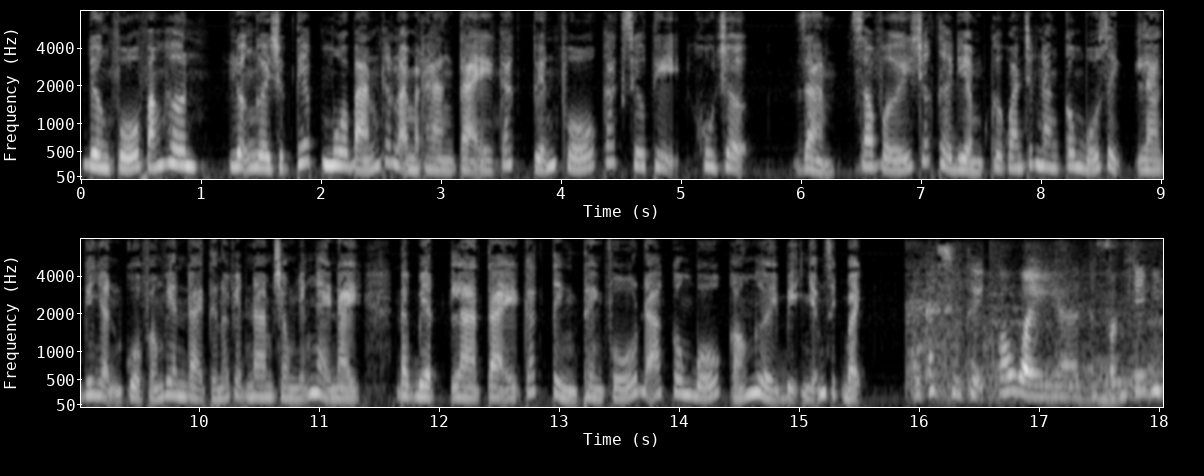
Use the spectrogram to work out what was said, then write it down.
Đường phố vắng hơn, lượng người trực tiếp mua bán các loại mặt hàng tại các tuyến phố, các siêu thị, khu chợ giảm so với trước thời điểm cơ quan chức năng công bố dịch là ghi nhận của phóng viên Đài Tiếng Nói Việt Nam trong những ngày này, đặc biệt là tại các tỉnh, thành phố đã công bố có người bị nhiễm dịch bệnh. Ở các siêu thị có quầy à, thực phẩm chế biến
